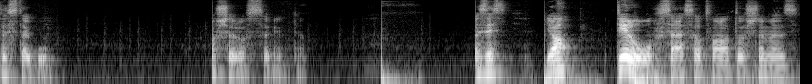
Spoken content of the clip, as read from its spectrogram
Ott ez tegó. Az se rossz szerintem. Ez egy... Ja, Tiro 166-os, nem ez.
